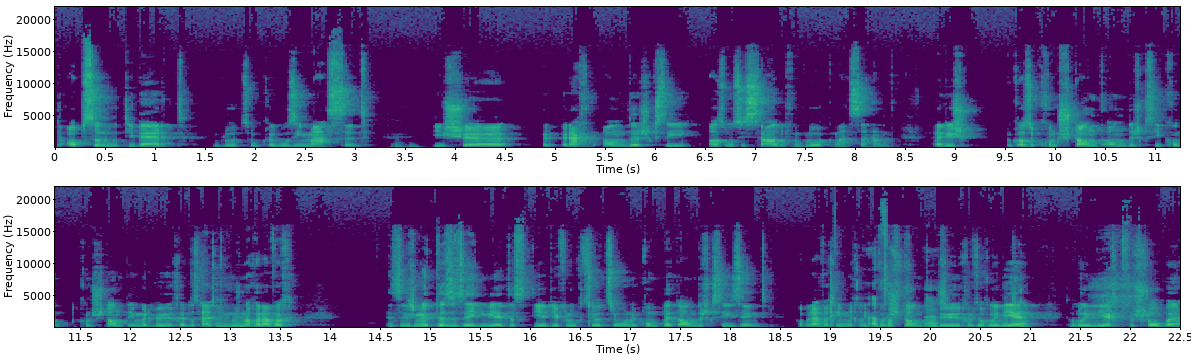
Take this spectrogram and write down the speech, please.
der absolute Wert vom Blutzucker, den sie messen, Mhm. ist äh, recht anders gewesen, als was sie selber vom Blut gemessen haben. Er ist also konstant anders gewesen, kon konstant immer höher. Das heißt, du Mhm. musst nachher einfach es ist nicht, dass es irgendwie, dass die, die Fluktuationen komplett anders gewesen sind, aber einfach immer ein bisschen Einfach, konstant äh, höher, so ein bisschen, wie, okay. So ein bisschen leicht verschoben.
